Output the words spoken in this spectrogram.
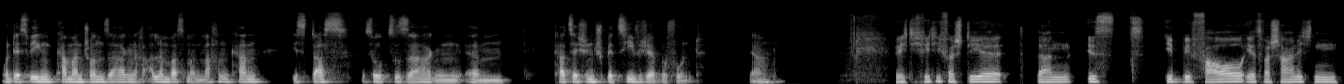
Und deswegen kann man schon sagen, nach allem, was man machen kann, ist das sozusagen ähm, tatsächlich ein spezifischer Befund. Ja. Wenn ich dich richtig verstehe, dann ist EBV jetzt wahrscheinlich ein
